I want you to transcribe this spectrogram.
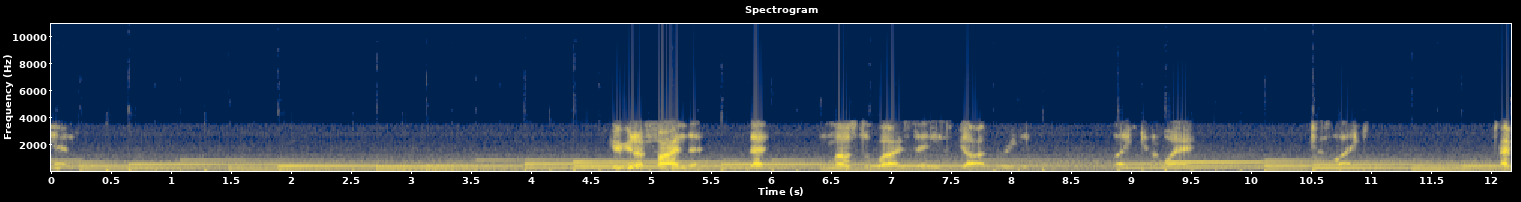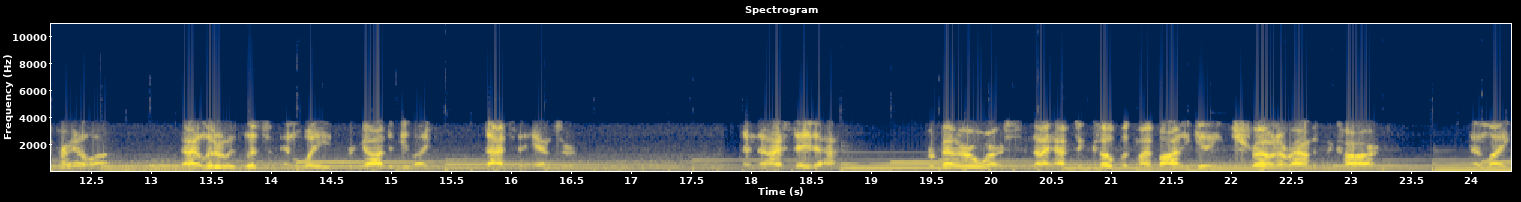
Yeah. You're gonna find that that most of what I say is God breathing, like in a way. Like I pray a lot. And I literally listen and wait for God to be like, that's the answer. And then I say that, for better or worse. And I have to cope with my body getting thrown around in the car and like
